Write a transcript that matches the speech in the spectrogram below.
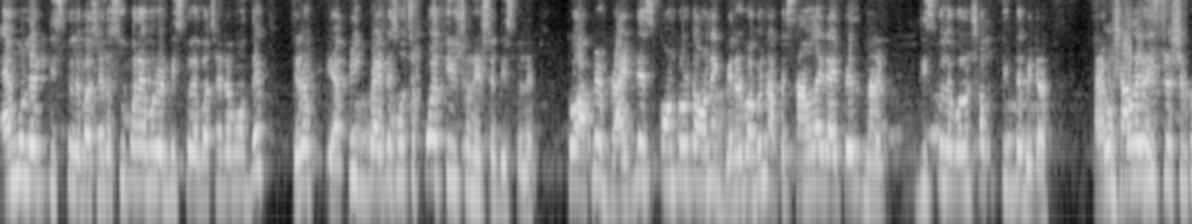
অ্যামোলেড ডিসপ্লে পাচ্ছেন। এটা সুপার অ্যামোলেড ডিসপ্লে পাচ্ছেন এটার মধ্যে। যেটা পিক ব্রাইটনেস হচ্ছে পঁয়ত্রিশশো নিটসের ডিসপ্লে তো আপনার ব্রাইটনেস কন্ট্রোলটা অনেক বেটার পাবেন। আপনি সানলাইট আইপিএস মানে ডিসপ্লে বলেন সব দিক দিয়ে বেটার এবং ফোনের refresh rate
